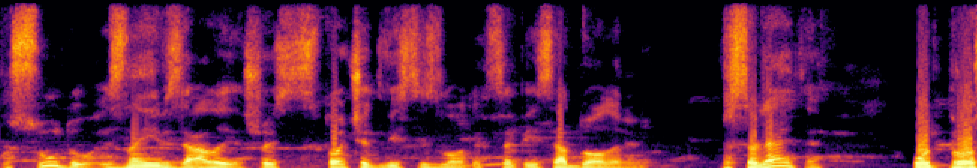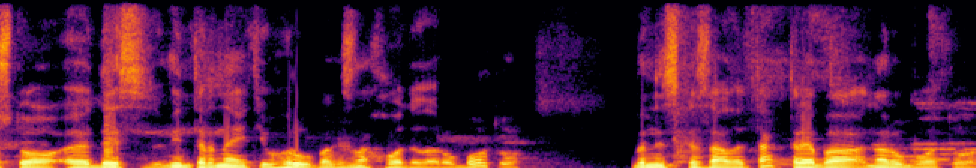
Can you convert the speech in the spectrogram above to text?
посуду, з неї взяли щось 100 чи 200 злотих. Це 50 доларів. Представляєте? От просто е, десь в інтернеті в групах знаходила роботу. Вони сказали, так, треба на роботу.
